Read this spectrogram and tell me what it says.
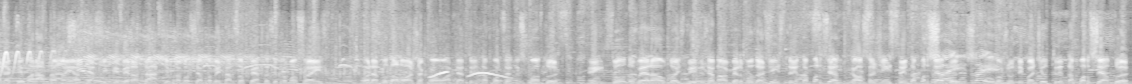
Olha que barato amanhã até 5 e meia da tarde para você aproveitar as ofertas e promoções. Olha toda a loja com até 30% de desconto em todo o verão 2019. Bermuda jeans 30%, calça jeans 30%. Isso aí, isso aí. Conjunto infantil 30%.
